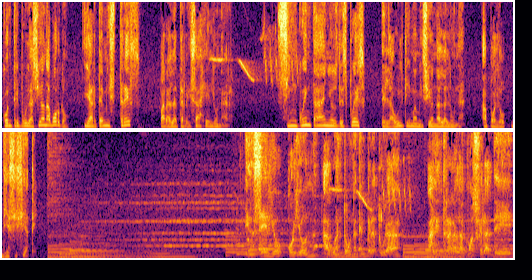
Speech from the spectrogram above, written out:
con tripulación a bordo, y Artemis 3 para el aterrizaje lunar. 50 años después de la última misión a la Luna, Apolo 17. ¿En serio Orión aguantó una temperatura al entrar a la atmósfera de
